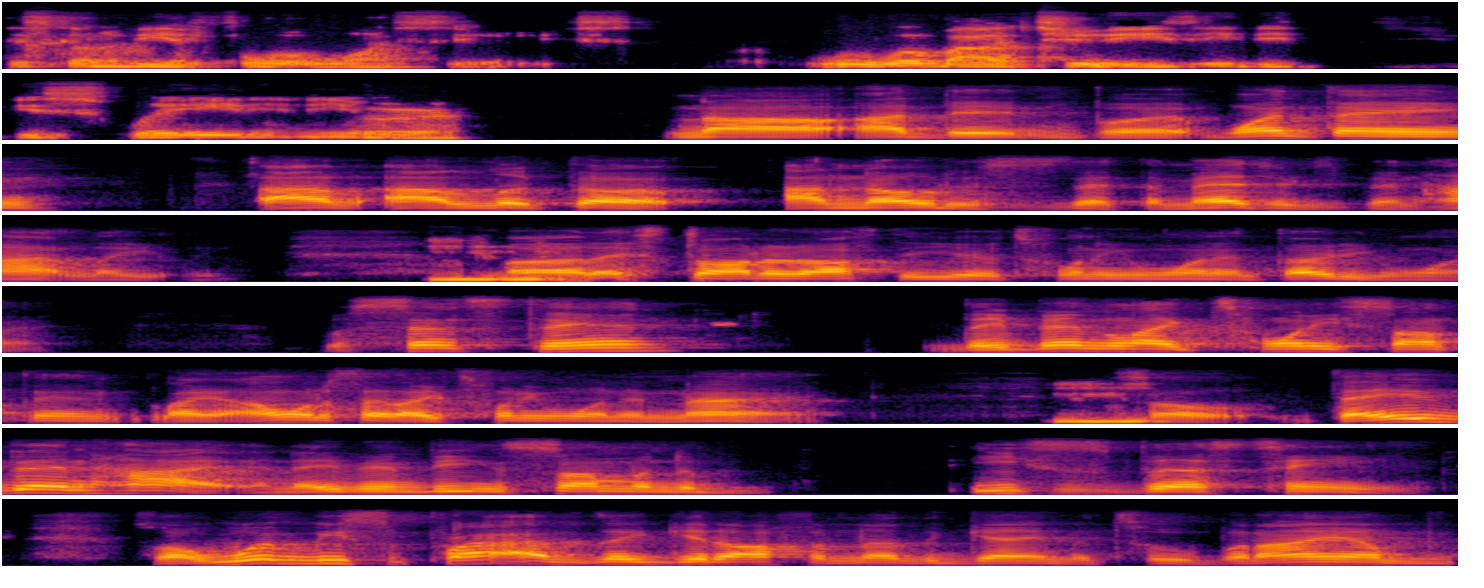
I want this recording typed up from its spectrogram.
It's gonna be a four-one series. Well, what about you, Easy? Did you get swayed any or? No, I didn't. But one thing I I looked up, I noticed that the Magic's been hot lately. Mhm. Uh, they started off the year 21 and 31, but since then they've been like 20 something. Like I want to say like 21 and nine. Mhm. So they've been hot and they've been beating some of the East's best teams. So I wouldn't be surprised if they get off another game or two. But I am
